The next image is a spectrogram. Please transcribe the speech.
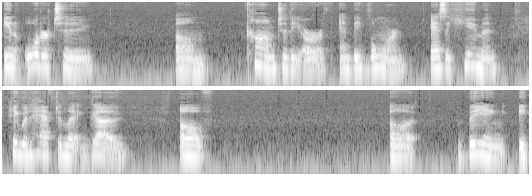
in order to um, come to the earth and be born as a human, he would have to let go of uh, being e-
